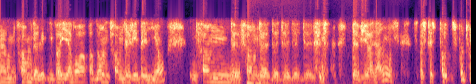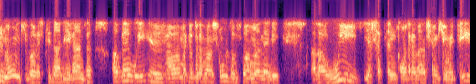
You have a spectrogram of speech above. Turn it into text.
y avoir une forme de il va y avoir pardon une forme de rébellion, une forme de forme de de, de, de, de, de violence. C'est Parce que c'est pas, pas tout le monde qui va rester dans les rangs disant Ah ben oui, je vais avoir ma contravention, je vais pouvoir m'en aller. Alors oui, il y a certaines contraventions qui ont été,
